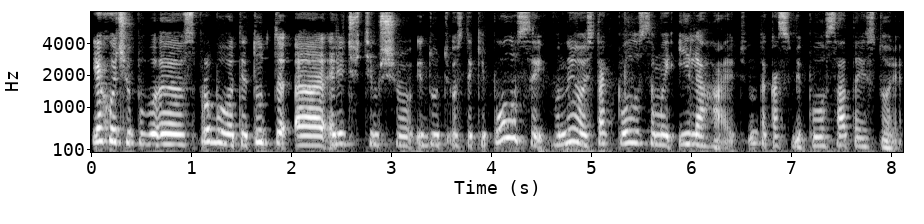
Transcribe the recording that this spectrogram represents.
Я хочу е, спробувати. Тут е, річ в тім, що йдуть ось такі полоси, вони ось так полосами і лягають. Ну, така собі полосата історія.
